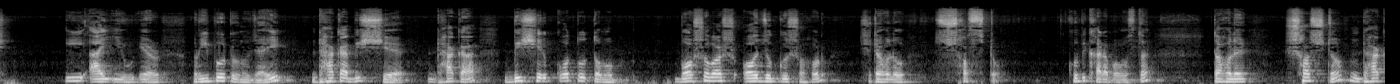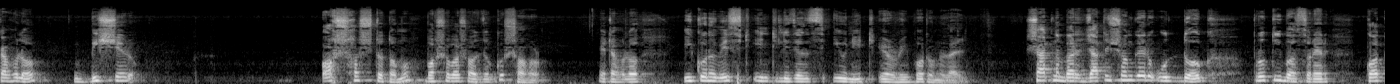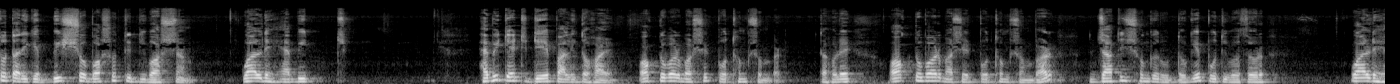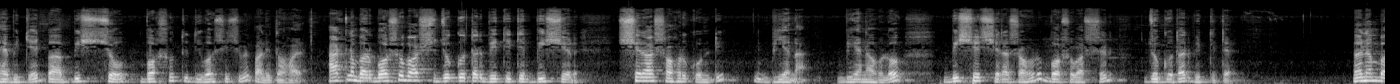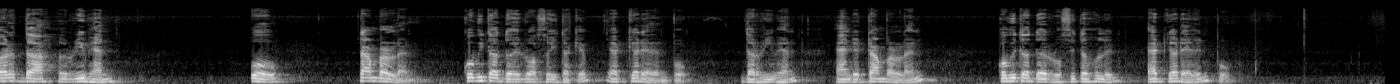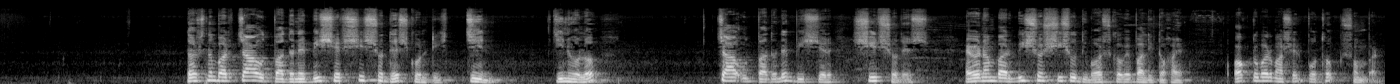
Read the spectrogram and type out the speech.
ইআইইউ এর রিপোর্ট অনুযায়ী ঢাকা বিশ্বে, ঢাকা বিশ্বের কততম বসবাস অযোগ্য শহর? সেটা হলো ষষ্ঠ। খুবই খারাপ অবস্থা। তাহলে ষষ্ঠ, ঢাকা হলো বিশ্বের অষষ্ঠতম বসবাস অযোগ্য শহর। এটা হলো ইকোনমিস্ট ইন্টেলিজেন্স ইউনিট এর রিপোর্ট অনুযায়ী। সাত নম্বর, জাতিসংঘের উদ্যোগ প্রতি বছরের কত তারিখে বিশ্ব বসতি দিবস? ওয়ার্ল্ড হ্যাবিট, হ্যাবিটেট ডে পালিত হয় অক্টোবর মাসের প্রথম সোমবার। তাহলে অক্টোবর মাসের প্রথম সোমবার জাতিসংঘের উদ্যোগে প্রতি বছর ওয়ার্ল্ড হ্যাবিটেট বা বিশ্ব বসতি দিবস হিসেবে পালিত হয়। আট নম্বর, বসবাস যোগ্যতার ভিত্তিতে বিশ্বের সেরা শহর কোনটি? ভিয়েনা। ভিয়েনা হলো বিশ্বের সেরা শহর বসবাসের যোগ্যতার ভিত্তিতে। নয় নম্বর, দ্য রিভেন ও টাম্বারল্যান্ড। কবিতাদ্বয়ের রচয়িতাকে Edgar Allan Poe. The Raven and a Tamerlane. কবিতাদ্বয়ের রচয়িতা হলেন অ্যাডগার অ্যালেন পো। দশ নম্বর, চা উৎপাদনে বিশ্বের শীর্ষ দেশ কোনটি? চীন। চীন হল চা উৎপাদনে বিশ্বের শীর্ষ দেশ। এগারো নম্বর, বিশ্ব শিশু দিবস কবে পালিত হয়? অক্টোবর মাসের প্রথম সোমবার।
